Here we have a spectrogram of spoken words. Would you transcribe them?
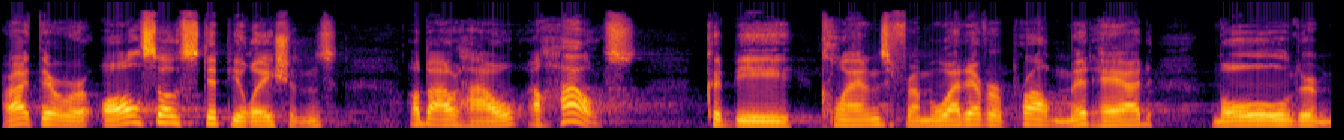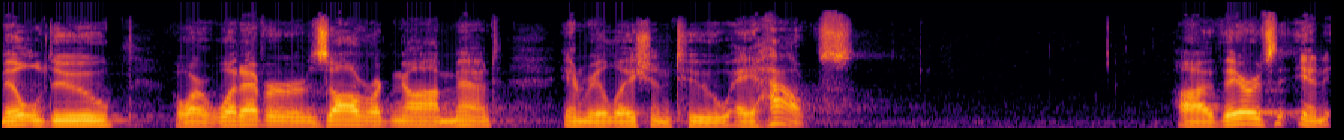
All right, there were also stipulations about how a house could be cleansed from whatever problem it had mold or mildew or whatever Zaragna meant in relation to a house. Uh, there's an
